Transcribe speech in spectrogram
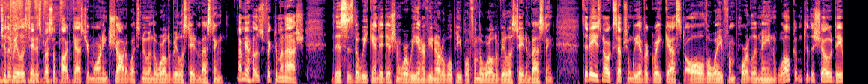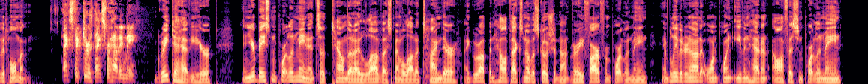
to the Real Estate Espresso Podcast, your morning shot of what's new in the world of real estate investing. I'm your host, Victor Menasce. This is the weekend edition where we interview notable people from the world of real estate investing. Today is no exception. We have a great guest all the way from Portland, Maine. Welcome to the show, David Holman. Thanks, Victor. Thanks for having me. Great to have you here. And you're based in Portland, Maine. It's a town that I love. I spent a lot of time there. I grew up in Halifax, Nova Scotia, not very far from Portland, Maine. And believe it or not, at one point even had an office in Portland, Maine.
